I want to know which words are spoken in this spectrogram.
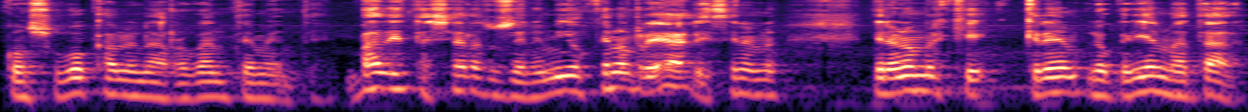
con su boca hablan arrogantemente. Va a detallar a sus enemigos que eran reales, eran, eran hombres que creen, lo querían matar,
